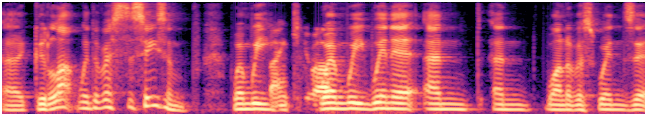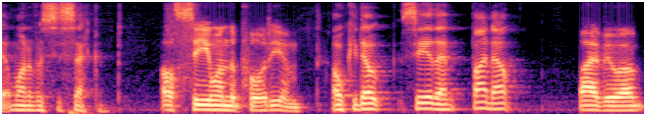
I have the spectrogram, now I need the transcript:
uh, good luck with the rest of the season. When we you, when we win it and and one of us wins it and one of us is second. I'll see you on the podium. Okay, doke. See you then. Bye now. Bye, everyone.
